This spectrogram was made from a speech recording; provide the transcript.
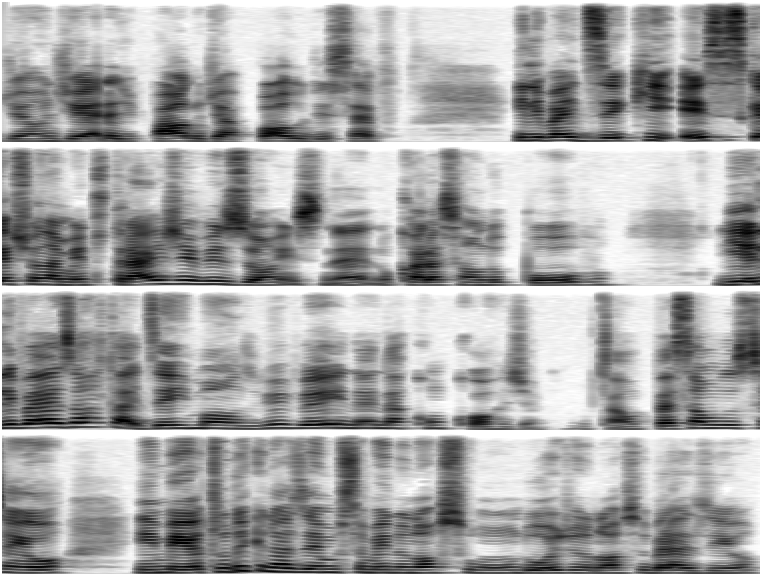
de onde era, de Paulo, de Apolo, de Cefo. Ele vai dizer que esses questionamentos traz divisões, né, no coração do povo. E ele vai exortar, dizer, irmãos, vivei né, na concórdia. Então, peçamos ao Senhor, em meio a tudo que nós vemos também no nosso mundo, hoje no nosso Brasil,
